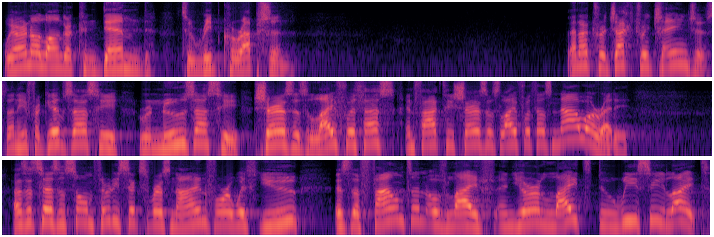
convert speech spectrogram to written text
We are no longer condemned to reap corruption then our trajectory changes. Then He forgives us, He renews us, He shares His life with us. In fact, He shares His life with us now already. As it says in Psalm 36, verse 9, For with you is the fountain of life, in your light do we see light.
